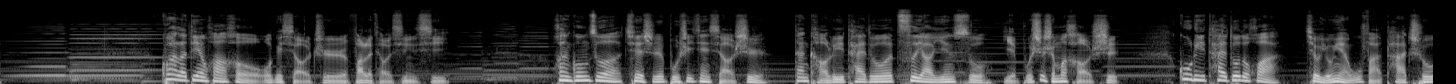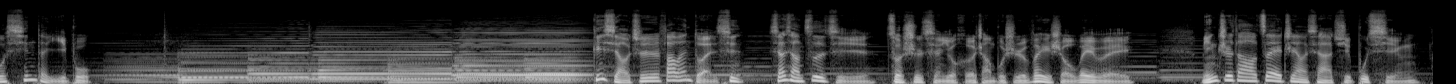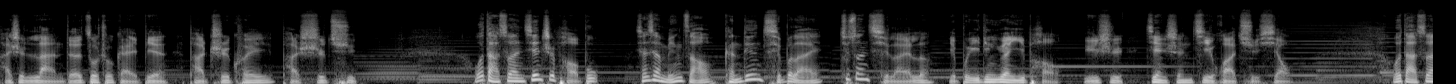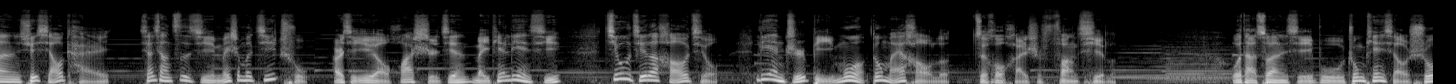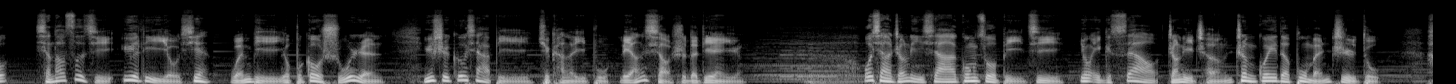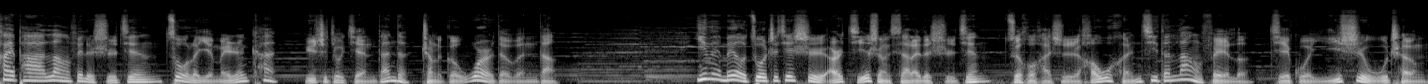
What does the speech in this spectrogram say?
挂了电话后，我给小智发了条信息：“换工作确实不是一件小事，但考虑太多次要因素也不是什么好事。顾虑太多的话，就永远无法踏出新的一步。给小芝发完短信，想想自己做事情又何尝不是畏首畏尾？明知道再这样下去不行，还是懒得做出改变，怕吃亏，怕失去。我打算坚持跑步，想想明早肯定起不来，就算起来了，也不一定愿意跑，于是健身计划取消。我打算学小楷，想想自己没什么基础，而且又要花时间每天练习，纠结了好久，练纸笔墨都买好了，最后还是放弃了。我打算写一部中篇小说，想到自己阅历有限，文笔又不够熟人，于是搁下笔去看了一部两小时的电影。我想整理一下工作笔记，用 Excel 整理成正规的部门制度，害怕浪费了时间，做了也没人看，于是就简单的整了个 Word 文档。因为没有做这些事而节省下来的时间，最后还是毫无痕迹的浪费了，结果一事无成。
